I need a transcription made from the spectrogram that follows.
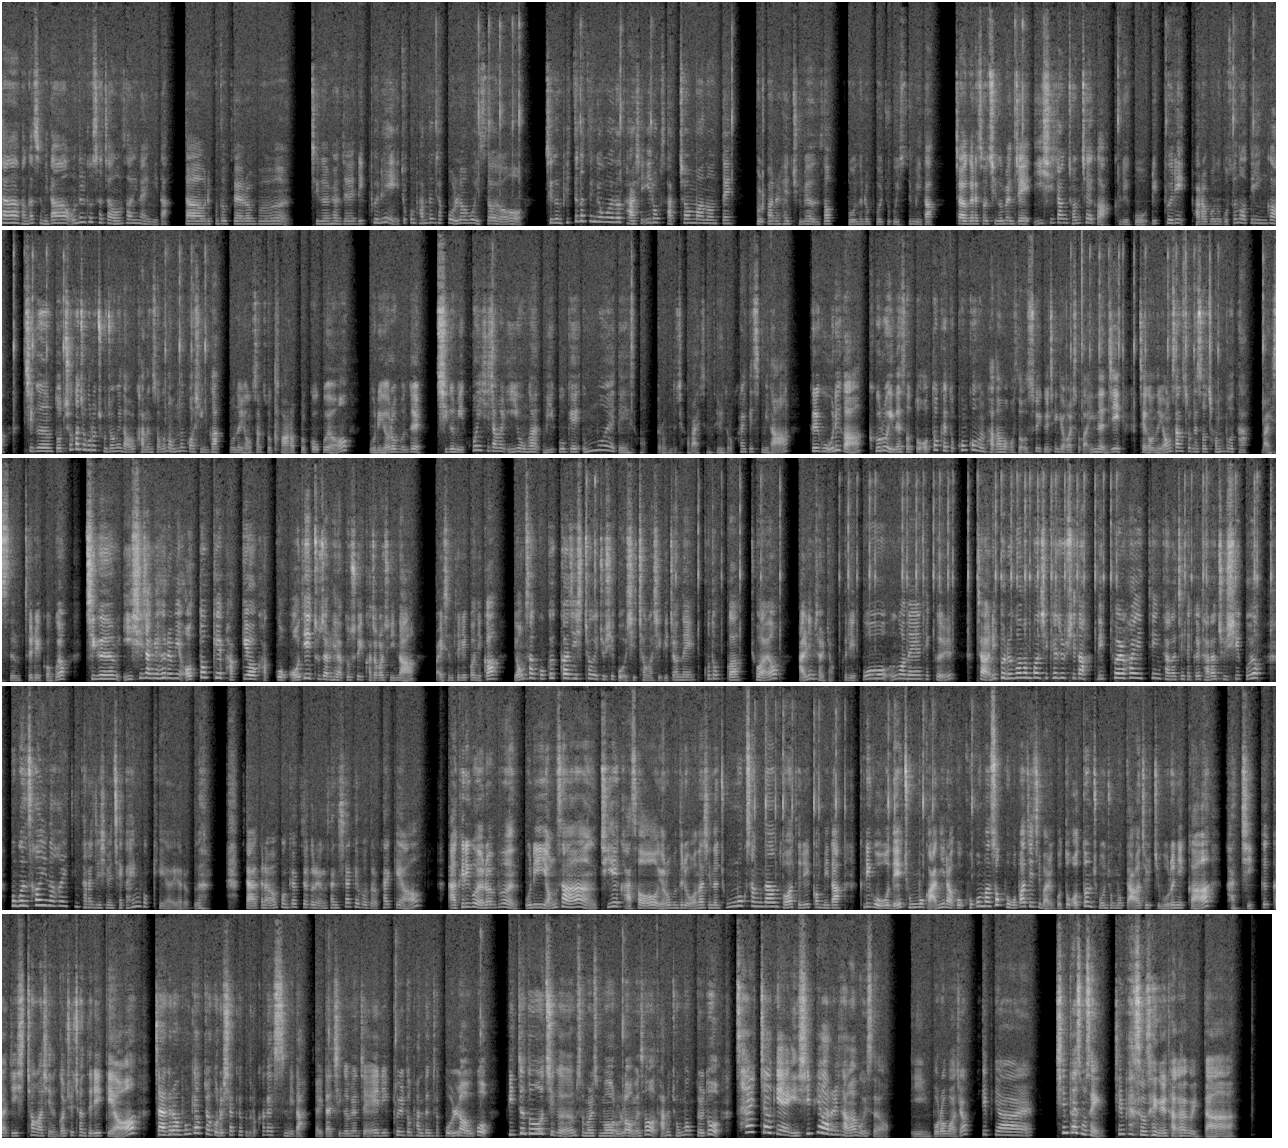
자, 반갑습니다. 오늘도 찾아온 서인아입니다. 자, 우리 구독자 여러분. 지금 현재 리플이 조금 반등 잡고 올라오고 있어요. 지금 비트 같은 경우에도 다시 1억 4천만 원대 돌파를 해주면서 좋은 흐름 보여주고 있습니다. 자, 그래서 지금 현재 이 시장 전체가 그리고 리플이 바라보는 곳은 어디인가? 지금 또 추가적으로 조정이 나올 가능성은 없는 것인가? 오늘 영상 속에서 알아볼 거고요. 우리 여러분들 지금 이 코인 시장을 이용한 미국의 음모에 대해서 여러분들 제가 말씀드리도록 하겠습니다. 그리고 우리가 그로 인해서 또 어떻게 또 콩콩을 받아먹어서 수익을 챙겨갈 수가 있는지 제가 오늘 영상 속에서 전부 다 말씀드릴 거고요. 지금 이 시장의 흐름이 어떻게 바뀌어 갔고 어디에 투자를 해야 또 수익 가져갈 수 있나 말씀드릴 거니까 영상 꼭 끝까지 시청해 주시고 시청하시기 전에 구독과 좋아요, 알림 설정, 그리고 응원의 댓글 자, 리플 응원 한 번씩 해줍시다. 리플 화이팅 다 같이 댓글 달아주시고요. 혹은 서인아 화이팅 달아주시면 제가 행복해요, 여러분. 자, 그럼 본격적으로 영상 시작해 보도록 할게요. 아, 그리고 여러분, 우리 영상 뒤에 가서 여러분들이 원하시는 종목 상담 도와드릴 겁니다. 그리고 내 종목 아니라고 그것만 쏙 보고 빠지지 말고 또 어떤 좋은 종목 나와줄지 모르니까 같이 끝까지 시청하시는 걸 추천드릴게요. 자, 그럼 본격적으로 시작해 보도록 하겠습니다. 자, 일단 지금 현재 리플도 반등 잡고 올라오고 비트도 지금 스멀스멀 올라오면서 다른 종목들도 살짝의 이 CPR을 당하고 있어요. 이 뭐라고 하죠? CPR 심폐소생, 심폐소생을 당하고 있다.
